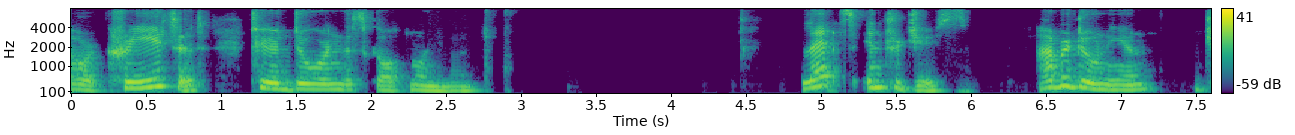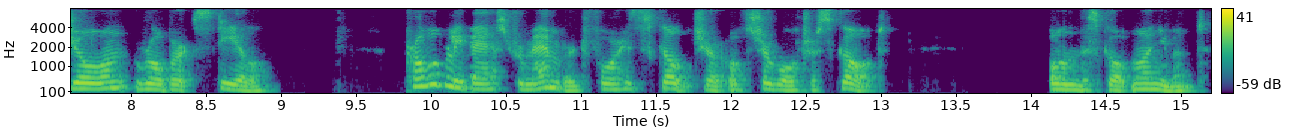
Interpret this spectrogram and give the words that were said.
or created to adorn the Scott Monument. Let's introduce Aberdonian John Robert Steell, probably best remembered for his sculpture of Sir Walter Scott on the Scott Monument.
